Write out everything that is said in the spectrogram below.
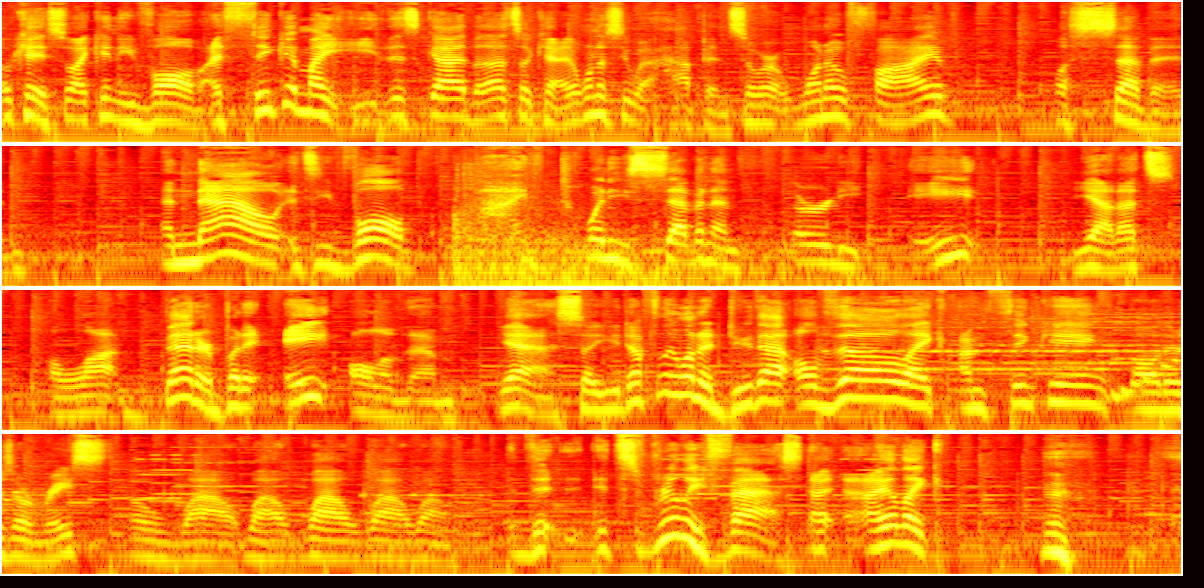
okay, so I can evolve. I think it might eat this guy, but that's okay. I want to see what happens. So we're at 105 plus 7. And now it's evolved 527 and 38. Yeah, that's a lot better, but it ate all of them. Yeah, so you definitely want to do that. Although, like, I'm thinking, oh, there's a race. Oh, wow, wow, wow, wow, wow. It's really fast. I, I like...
